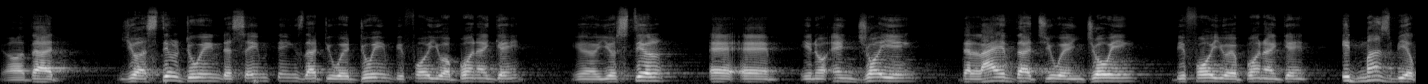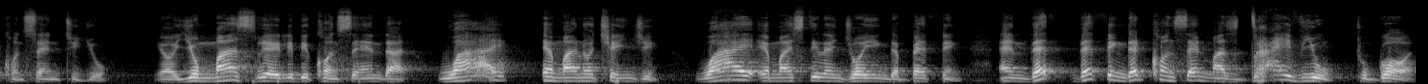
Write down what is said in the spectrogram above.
you know, that you are still doing the same things that you were doing before you were born again. You know, you're still, uh, uh, you know, enjoying the life that you were enjoying before you were born again it must be a concern to you. You, know, you must really be concerned that why am I not changing? Why am I still enjoying the bad thing? And that, that thing, that concern must drive you to God,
